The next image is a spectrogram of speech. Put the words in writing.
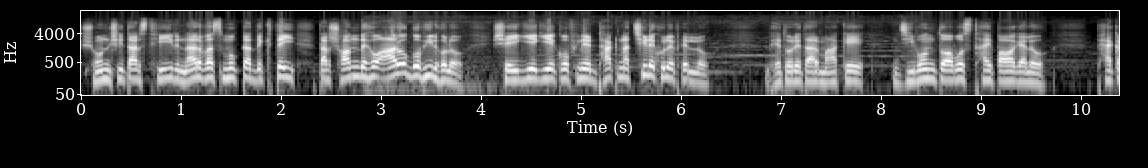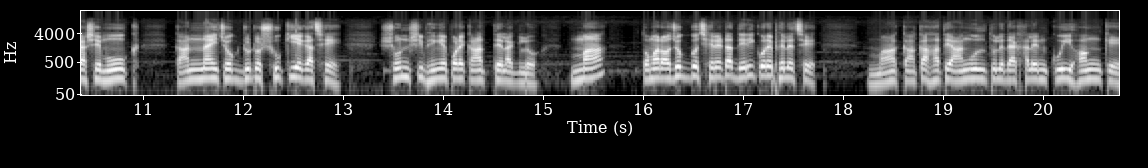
সন্সী তার স্থির, নার্ভাস মুখটা দেখতেই তার সন্দেহ আরও গভীর হলো। সেই গিয়ে গিয়ে কফিনের ঢাকনা ছিঁড়ে খুলে ফেলল। ভেতরে তার মাকে জীবন্ত অবস্থায় পাওয়া গেল। ফ্যাকাশে মুখ, কান্নায় চোখ দুটো শুকিয়ে গেছে। সন্সী ভেঙে পড়ে কাঁদতে লাগল। মা, তোমার অযোগ্য ছেলেটা দেরি করে ফেলেছে। মা কাঁকা হাতে আঙুল তুলে দেখালেন কুই হংকে।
